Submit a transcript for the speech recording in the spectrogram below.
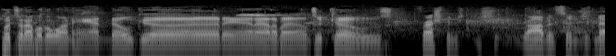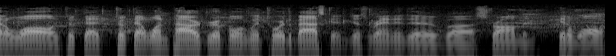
Puts it up with the one hand. No good. And out of bounds it goes. Freshman Robinson just met a wall. He took that took that one power dribble and went toward the basket and just ran into uh, Strom and hit a wall.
